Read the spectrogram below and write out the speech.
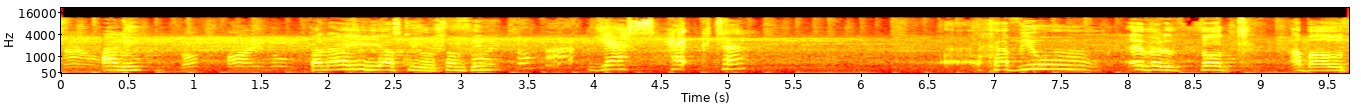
Now, Annie, can I ask you something? Yes, Hector. Have you ever thought about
